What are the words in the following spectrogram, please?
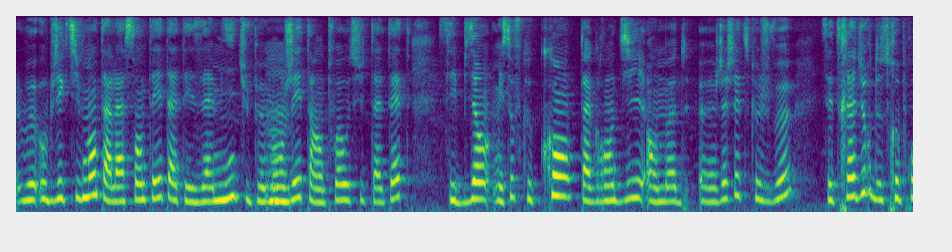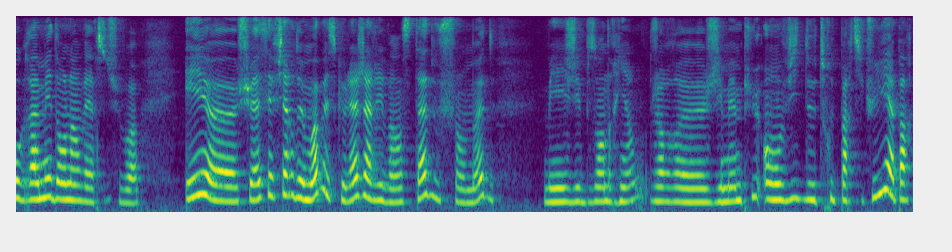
Euh, Objectivement, t'as la santé, t'as tes amis, tu peux Mm. manger, t'as un toit au-dessus de ta tête, c'est bien. Mais sauf que quand t'as grandi en mode euh, j'achète ce que je veux, c'est très dur de se reprogrammer dans l'inverse, tu vois. Et euh, je suis assez fière de moi parce que là, j'arrive à un stade où je suis en mode mais j'ai besoin de rien. Genre, euh, j'ai même plus envie de trucs particuliers, à part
